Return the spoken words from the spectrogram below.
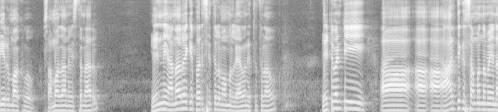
మీరు మాకు సమాధానం ఇస్తున్నారు? ఎన్ని అనారోగ్య పరిస్థితులు మమ్మల్ని లేవనెత్తుతున్నావు? ఎటువంటి ఆర్థిక సంబంధమైన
